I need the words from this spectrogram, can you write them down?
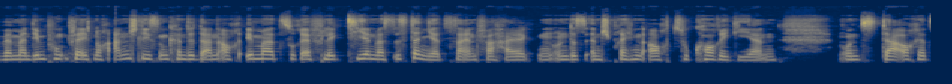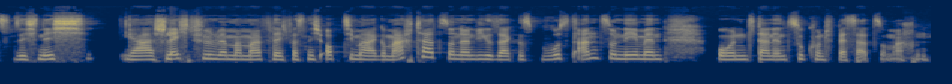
wenn man den Punkt vielleicht noch anschließen könnte, dann auch immer zu reflektieren, was ist denn jetzt sein Verhalten und das entsprechend auch zu korrigieren und da auch jetzt sich nicht ja, schlecht fühlen, wenn man mal vielleicht was nicht optimal gemacht hat, sondern wie gesagt, es bewusst anzunehmen und dann in Zukunft besser zu machen.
